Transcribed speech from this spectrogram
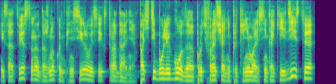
и, соответственно, должно компенсировать их страдания. Почти более года против врача не предпринимались никакие действия,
